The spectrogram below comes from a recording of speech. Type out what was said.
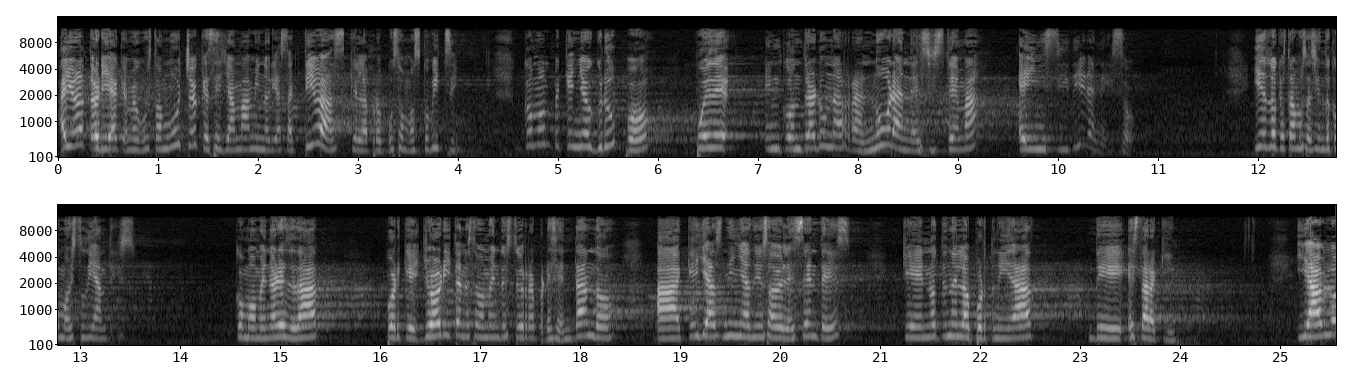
Hay una teoría que me gusta mucho que se llama minorías activas, que la propuso Moscovici. Cómo un pequeño grupo puede encontrar una ranura en el sistema e incidir en eso. Y es lo que estamos haciendo como estudiantes, como menores de edad, porque yo ahorita en este momento estoy representando a aquellas niñas, niños, adolescentes que no tienen la oportunidad de estar aquí. Y hablo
